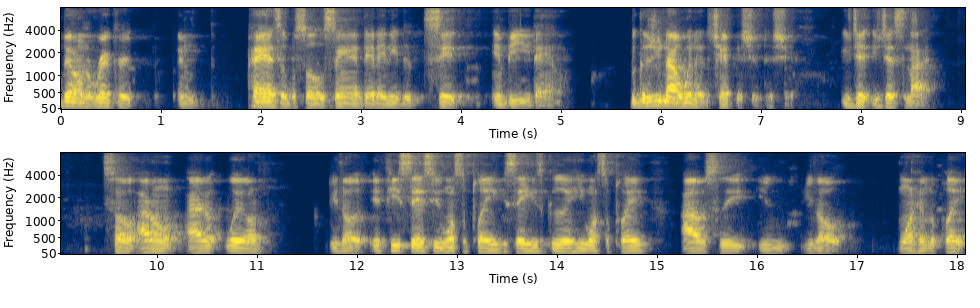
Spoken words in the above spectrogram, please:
been on the record in past episodes saying that they need to sit Embiid down because you're not winning the championship this year. You just you just not. So I don't I don't well, you know, if he says he wants to play, you say he's good, he wants to play. Obviously, you you know want him to play,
